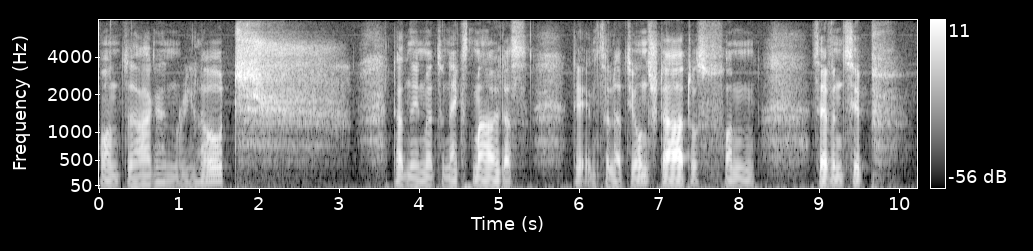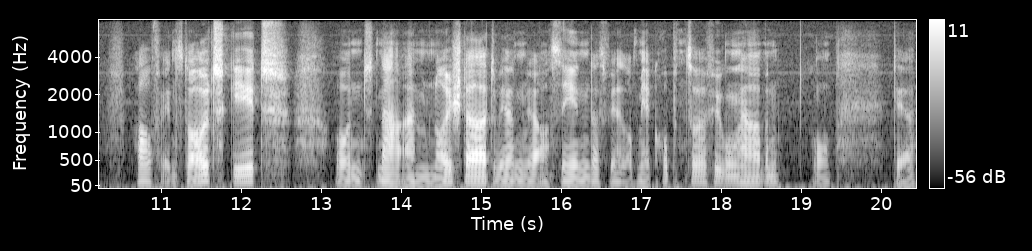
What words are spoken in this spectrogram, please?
und sagen Reload, dann sehen wir zunächst mal, dass der Installationsstatus von 7-Zip auf Installed geht und nach einem Neustart werden wir auch sehen, dass wir auch mehr Gruppen zur Verfügung haben. So, der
